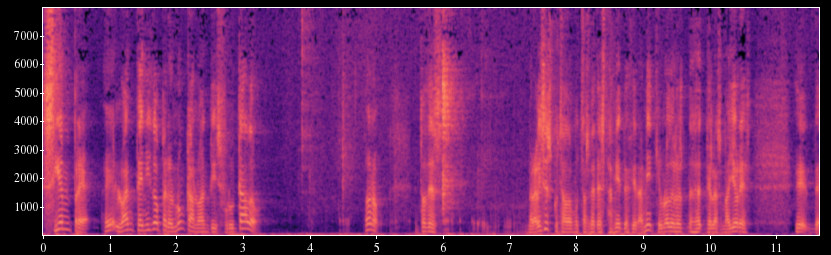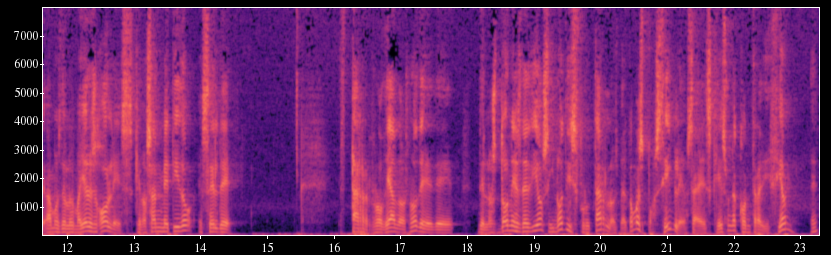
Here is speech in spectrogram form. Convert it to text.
siempre eh, lo han tenido pero nunca lo han disfrutado. Bueno, entonces, eh, me lo habéis escuchado muchas veces también decir a mí que uno de los, de, las mayores, eh, de, vamos, de los mayores goles que nos han metido es el de estar rodeados ¿no? de, de de los dones de Dios y no disfrutarlos. Pero ¿cómo es posible? O sea, es que es una contradicción. ¿eh?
